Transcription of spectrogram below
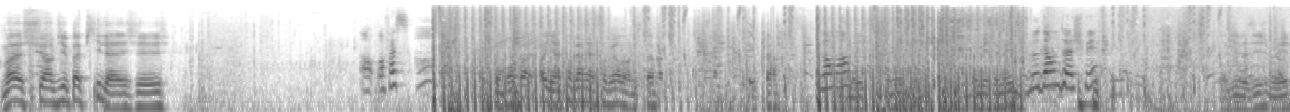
Moi, je suis un vieux papy là, je En, en face Oh je comprends pas. Oh, il y a un travers, il y a un travers dans part. Devant moi Heal. De HP. Vas-y, vas-y, je me heal.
